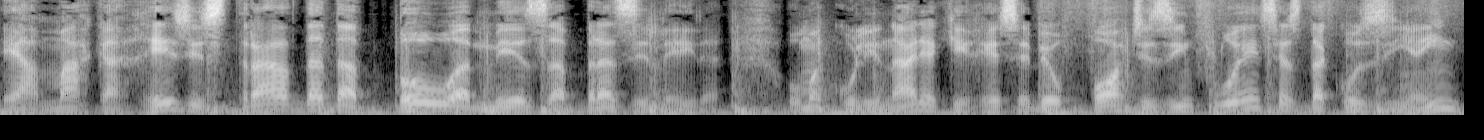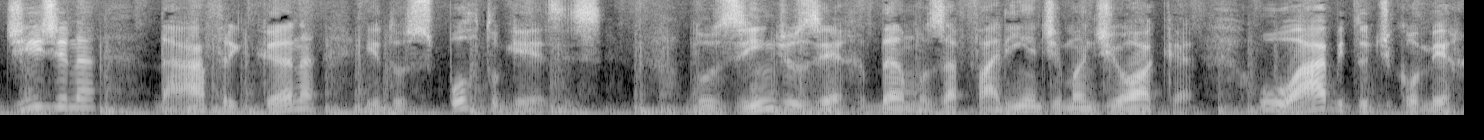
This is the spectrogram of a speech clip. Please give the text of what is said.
é a marca registrada da boa mesa brasileira. Uma culinária que recebeu fortes influências da cozinha indígena, da africana e dos portugueses. Dos índios herdamos a farinha de mandioca, o hábito de comer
